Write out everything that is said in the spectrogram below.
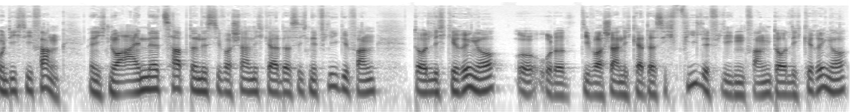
und ich die fange. Wenn ich nur ein Netz habe, dann ist die Wahrscheinlichkeit, dass ich eine Fliege fange, deutlich geringer oder die Wahrscheinlichkeit, dass ich viele Fliegen fange, deutlich geringer,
